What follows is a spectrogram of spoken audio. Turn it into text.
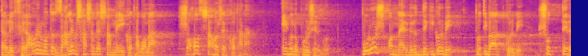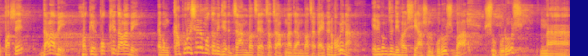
তাহলে ফেরাউনের মতো জালেম শাসকের সামনে এই কথা বলা সহজ সাহসের কথা না। এই হলো পুরুষের গুণ। পুরুষ অন্যায়ের বিরুদ্ধে কি করবে? প্রতিবাদ করবে। সত্যের পাশে দাঁড়াবে, হকের পক্ষে দাঁড়াবে এবং কাপুরুষের মতো নিজের যান বাঁচায়, চাচা, আপনার যান বাঁচা টাইপের হবে না। এরকম যদি হয় সে আসল পুরুষ বা সুপুরুষ না।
